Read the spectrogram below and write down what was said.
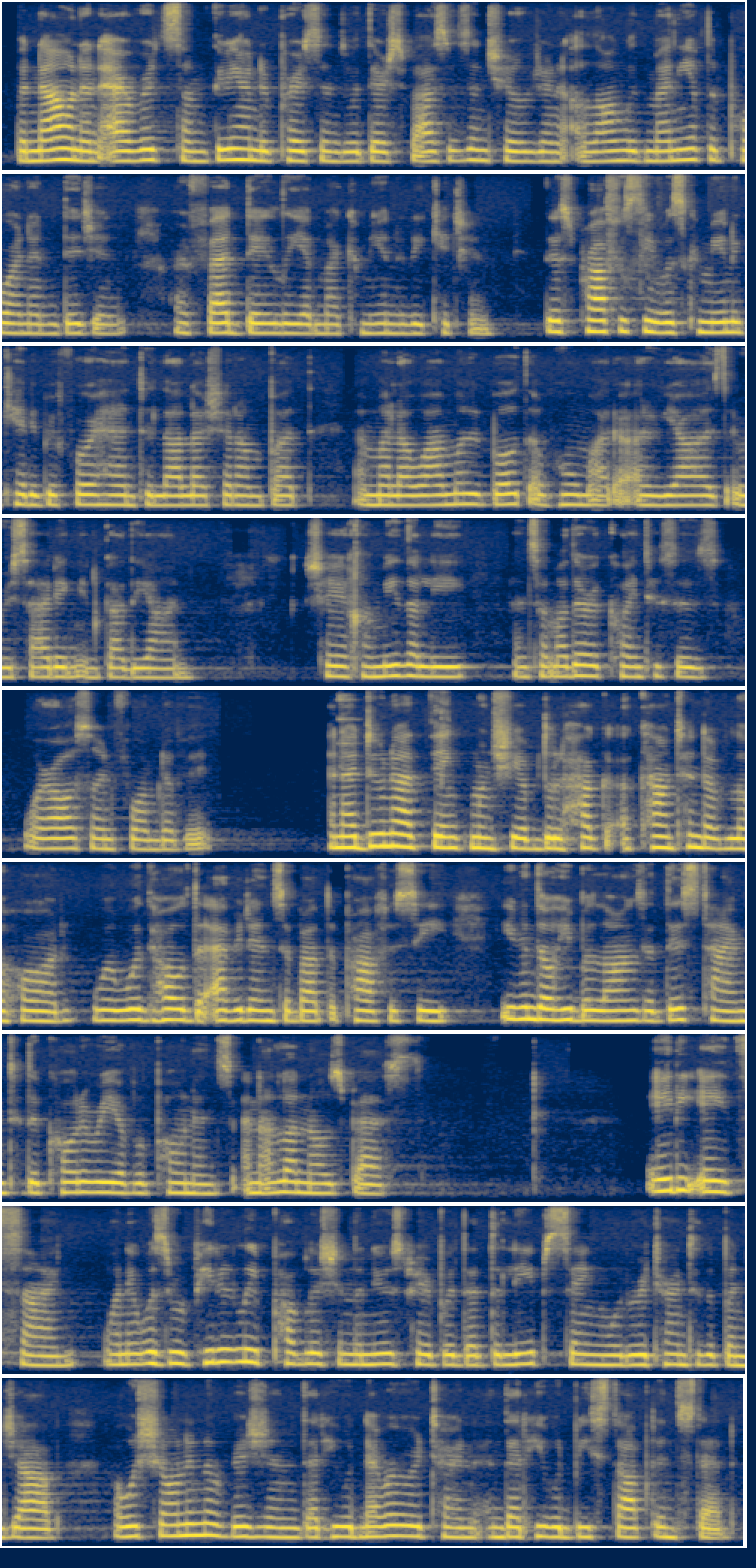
But now, on an average, some 300 persons with their spouses and children, along with many of the poor and indigent, are fed daily at my community kitchen. This prophecy was communicated beforehand to Lala Sharampat and Malawamul, both of whom are Aryas residing in Qadian. Sheikh Hamid Ali and some other acquaintances were also informed of it. And I do not think Munshi Abdul Haq, accountant of Lahore, will withhold the evidence about the prophecy, even though he belongs at this time to the coterie of opponents, and Allah knows best. 88th sign. When it was repeatedly published in the newspaper that Dalip Singh would return to the Punjab, I was shown in a vision that he would never return and that he would be stopped instead.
